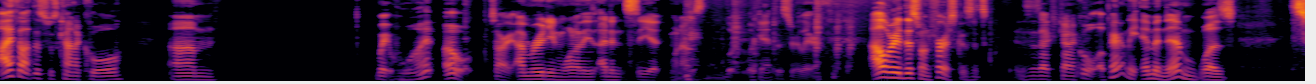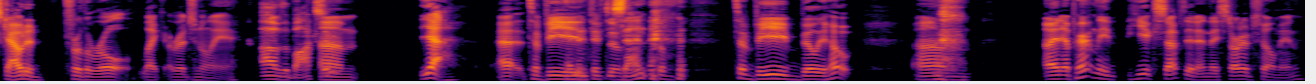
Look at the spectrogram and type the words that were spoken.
I thought this was kind of cool. Um, wait, what? Oh, sorry. I'm reading one of these. I didn't see it when I was loo- looking at this earlier. I'll read this one first because it's this is actually kind of cool. Apparently, Eminem was scouted for the role, like originally. Of the boxer. Um, yeah, uh, to be and 50 the- Cent? to, to be Billy Hope. Um, and apparently he accepted, and they started filming,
